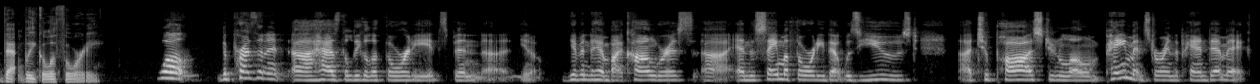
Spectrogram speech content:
that legal authority? Well, the president uh, has the legal authority. It's been, uh, you know, given to him by Congress, uh, and the same authority that was used uh, to pause student loan payments during the pandemic,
